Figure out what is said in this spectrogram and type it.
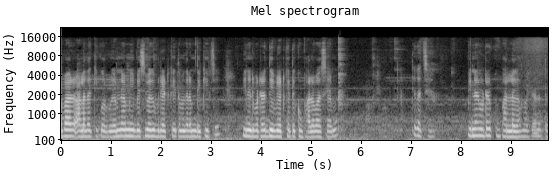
আবার আলাদা কী করব? এমনি আমি বেশিরভাগ ব্রেড খাই, তোমাদের আমি দেখিয়েছি। পিনাট বাটার দিয়ে ব্রেড খেতে খুব ভালোবাসি আমি। ঠিক আছে। পিনাট বাটার খুব ভালো লাগে আমার, জানো তো।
